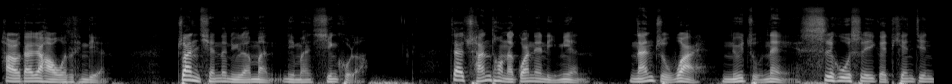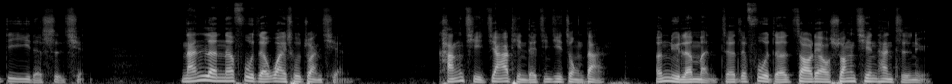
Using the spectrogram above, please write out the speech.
Hello，大家好，我是听点。赚钱的女人们，你们辛苦了。在传统的观念里面，男主外，女主内，似乎是一个天经地义的事情。男人呢，负责外出赚钱，扛起家庭的经济重担。而女人们则是负责照料双亲和子女，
